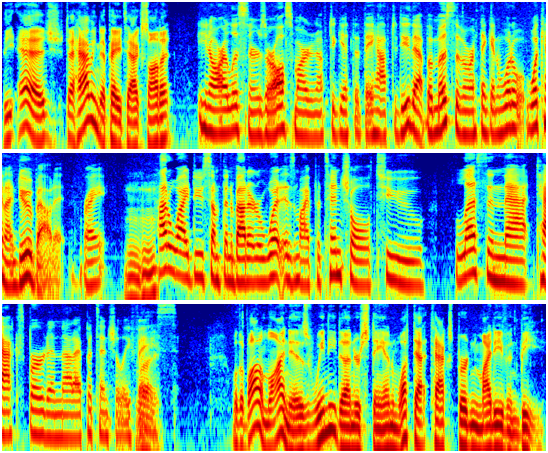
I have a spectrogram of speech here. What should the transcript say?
the edge to having to pay tax on it. You know, our listeners are all smart enough to get that they have to do that, but most of them are thinking, "What what can I do about it?" Right? Mm-hmm. How do I do something about it, or what is my potential to lessen that tax burden that I potentially Right. face? Well, the bottom line is we need to understand what that tax burden might even be.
